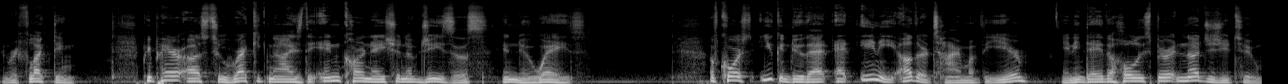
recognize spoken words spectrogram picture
and reflecting prepare us to recognize the incarnation of Jesus in new ways. Of course, you can do that at any other time of the year, any day the Holy Spirit nudges you to.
